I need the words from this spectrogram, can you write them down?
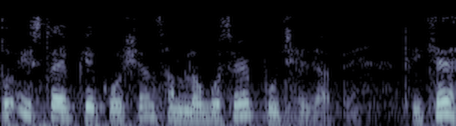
तो इस टाइप के क्वेश्चन हम लोगों से पूछे जाते हैं। ठीक है?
